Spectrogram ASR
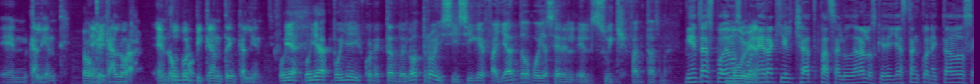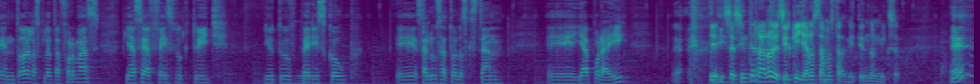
en caliente, en calor, en fútbol picante en caliente. Voy a, voy, a, voy a ir conectando el otro y si sigue fallando, voy a hacer el, switch fantasma. Mientras podemos poner aquí el chat para saludar a los que ya están conectados en todas las plataformas, ya sea Facebook, Twitch, YouTube, Periscope. Eh, saludos a todos los que están eh, ya por ahí. Se siente raro decir que ya no estamos transmitiendo en Mixer. ¿Eh?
